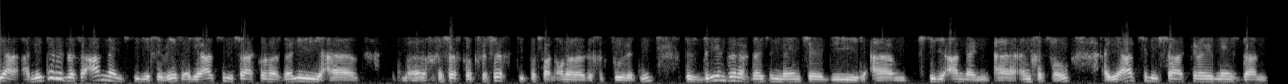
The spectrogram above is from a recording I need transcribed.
Ja, Anita, dit was 'n aanlyn studie geweest. Die aansien saak kon ons nou nie uh, uh, gesig tot gesig tipe van onderhoude gevoer het nie. Dis 23000 mense die ehm um, studie aanlyn uh, ingevul. En die aard van die saak kry mense dan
